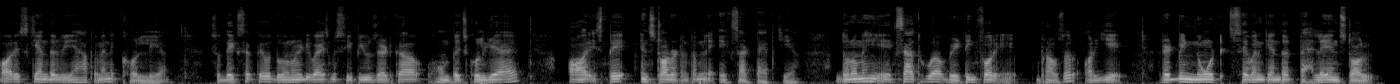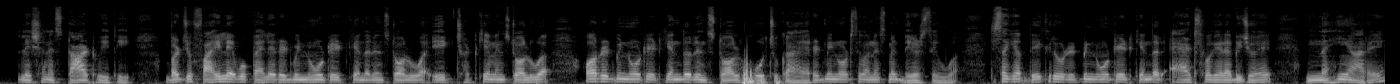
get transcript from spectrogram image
और इसके अंदर भी यहाँ पे मैंने खोल लिया। सो देख सकते हो, दोनों ही डिवाइस में सी पी यू जेड का होम पेज खुल गया है और इस पर इंस्टॉल बटन पर हमने एक साथ टाइप किया। दोनों में ही एक साथ हुआ वेटिंग फॉर ब्राउज़र और ये रेडमी नोट सेवन के अंदर पहले इंस्टॉल इंस्टॉलेशन स्टार्ट हुई थी। बट जो फ़ाइल है, वो पहले Redmi Note 8 के अंदर इंस्टॉल हुआ, एक झटके में इंस्टॉल हुआ और Redmi Note 8 के अंदर इंस्टॉल हो चुका है। Redmi Note 7 इसमें देर से हुआ। जैसा कि आप देख रहे हो, Redmi Note 8 के अंदर एड्स वगैरह भी जो है, नहीं आ रहे।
